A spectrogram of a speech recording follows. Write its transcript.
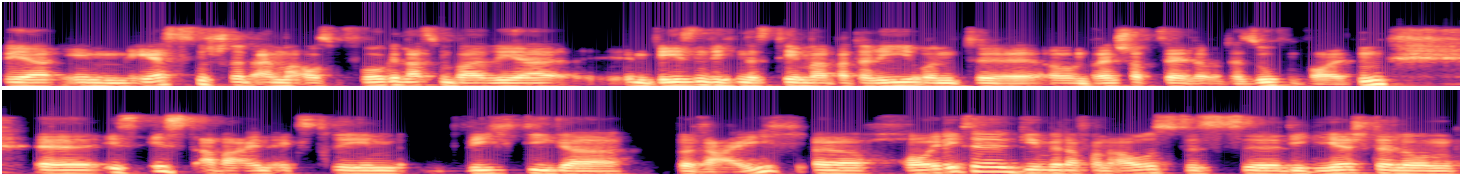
wir im ersten Schritt einmal außen vor gelassen, weil wir im Wesentlichen das Thema Batterie und, äh, und Brennstoffzelle untersuchen wollten. Äh, es ist aber ein extrem wichtiger Bereich. Äh, heute gehen wir davon aus, dass äh, die Herstellung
